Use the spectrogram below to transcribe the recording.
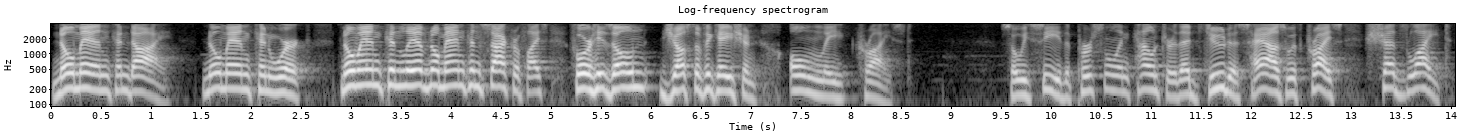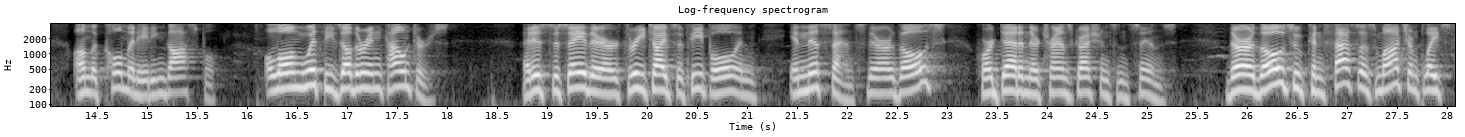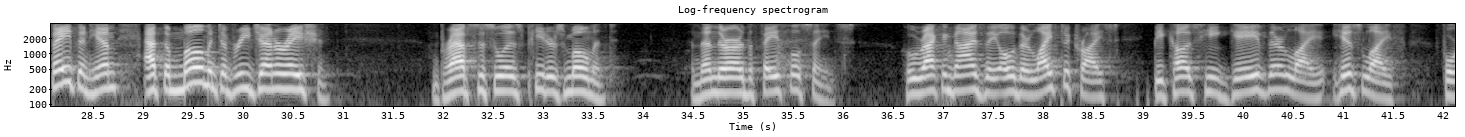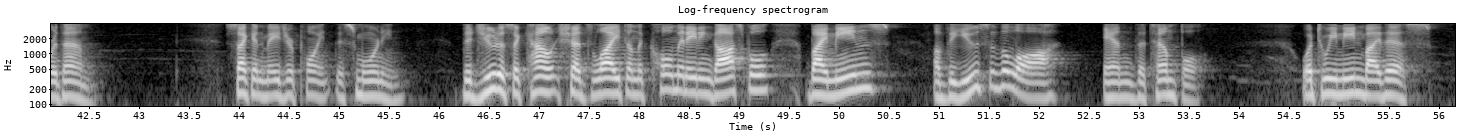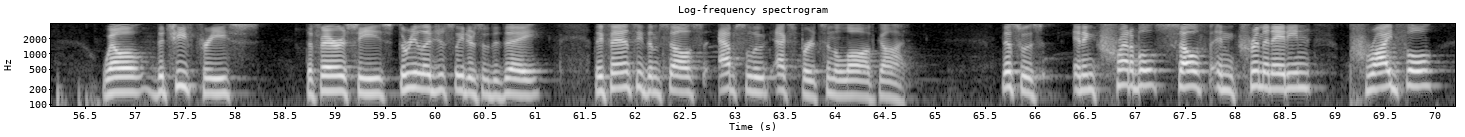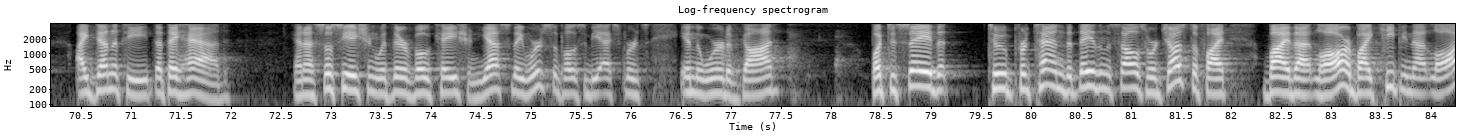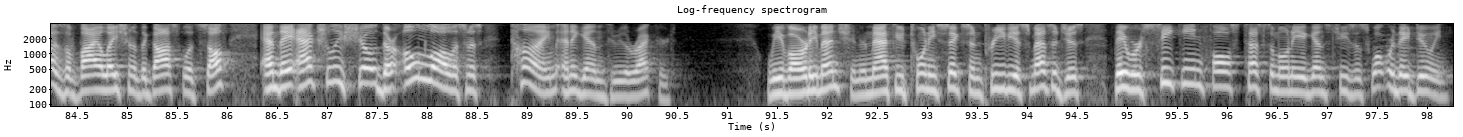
No man can die. No man can work. No man can live, no man can sacrifice for his own justification, only Christ. So we see the personal encounter that Judas has with Christ sheds light on the culminating gospel, along with these other encounters. That is to say, there are three types of people in, in this sense. There are those who are dead in their transgressions and sins. There are those who confess as much and place faith in Him at the moment of regeneration. And perhaps this was Peter's moment. And then there are the faithful saints who recognize they owe their life to Christ because he gave their life, his life for them. Second major point this morning the Judas account sheds light on the culminating gospel by means of the use of the law and the temple. What do we mean by this? Well, the chief priests, the Pharisees, the religious leaders of the day, they fancied themselves absolute experts in the law of God. This was an incredible, self incriminating, prideful identity that they had, an association with their vocation. Yes, they were supposed to be experts in the Word of God, but to say that, to pretend that they themselves were justified by that law or by keeping that law is a violation of the gospel itself, and they actually showed their own lawlessness time and again through the record. We have already mentioned in Matthew 26 and previous messages, they were seeking false testimony against Jesus. What were they doing?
